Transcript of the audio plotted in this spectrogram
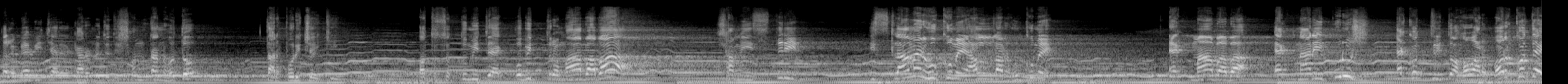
তাহলে ব্যবিচারের কারণে যদি সন্তান হতো, তার পরিচয় কি? অথচ তুমি তো এক পবিত্র মা বাবা। স্বামী, স্ত্রী, ইসলামের হুকুমে, আল্লাহর হুকুমে এক মা বাবা, এক নারী পুরুষ একত্রিত হওয়ার বরকতে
